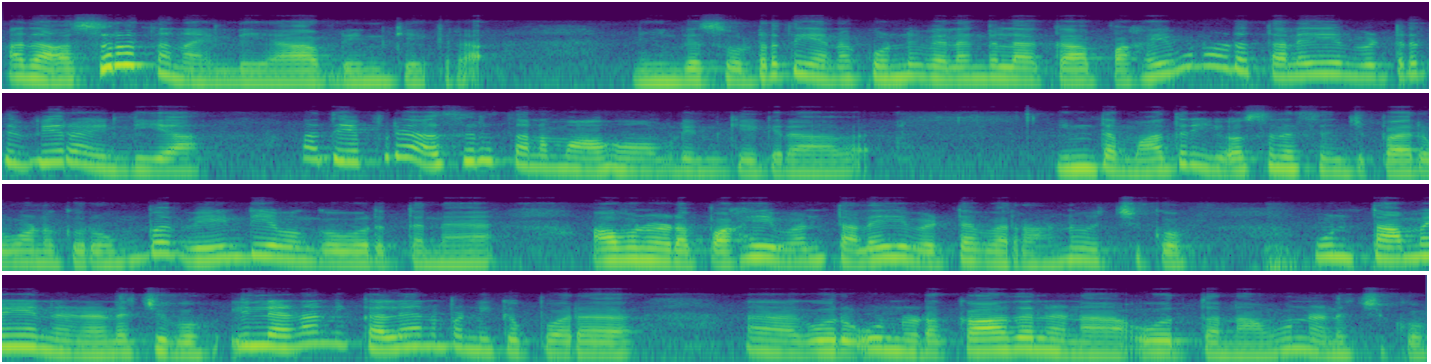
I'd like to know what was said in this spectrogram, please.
அது அசுரத்தனா இல்லையா? அப்படின்னு கேட்குறா நீங்க சொல்றது எனக்கு ஒண்ணு விளங்கலாக்கா. பகைவனோட தலையை வெட்டுறது வீரம் இல்லையா? அது எப்படி அசுரத்தனமாகும் அப்படின்னு கேட்கிறா அவ. இந்த மாதிரி யோசனை செஞ்சுப்பாரு. உனக்கு ரொம்ப வேண்டியவங்க ஒருத்தனை அவனோட பகைவன் தலையை வெட்ட வர்றான்னு வச்சுக்கோ. உன் தமையனை நினச்சிக்கோ. இல்லைன்னா நீ கல்யாணம் பண்ணிக்க போகிற ஒரு உன்னோட காதலனா ஒருத்தனாவும் நினச்சிக்கோ.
